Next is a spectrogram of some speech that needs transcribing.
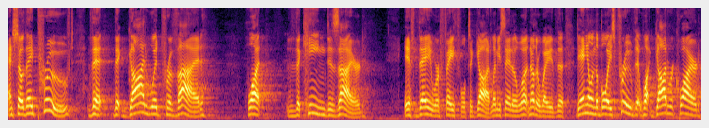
And so they proved that, that God would provide what the king desired if they were faithful to God. Let me say it another way. The, Daniel and the boys proved that what God required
